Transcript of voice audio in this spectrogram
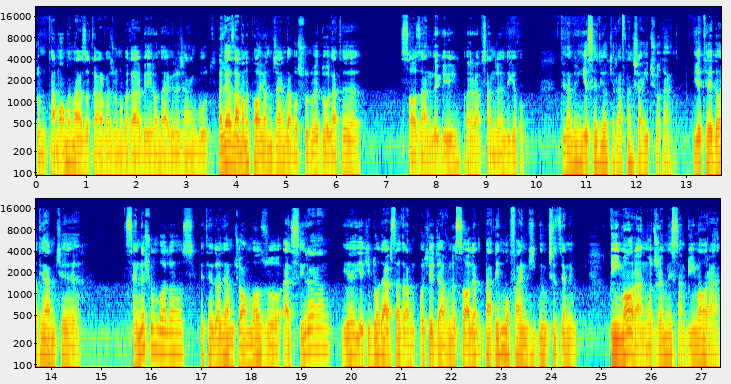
چون تمام مرز غرب و جنوب غربی ایران درگیر جنگ بود. ولی از زمان پایان جنگ و با شروع دولت سازندگی آقای رفسنجانی دیگه خب دیدن ببین یه سری که رفتن شهید شدن. یه تعدادی هم که سنشون بالاست. یه تعدادی هم جانباز و اسیرن. یه یکی دو درصد هم اوکی جوون سالم. بقیه مفنگی این چیز یعنی بیمارن مجرم نیستن بیمارن.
